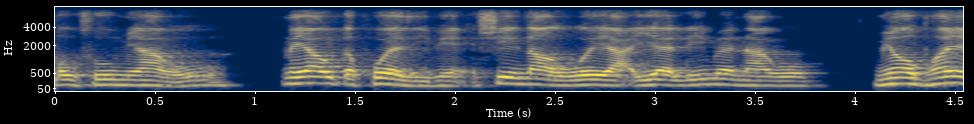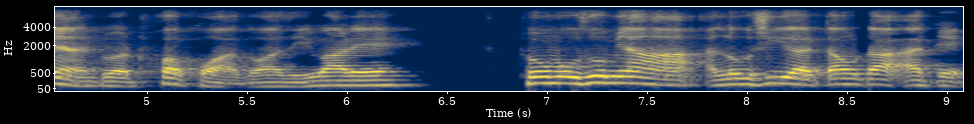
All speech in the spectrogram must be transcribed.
မုတ်ဆိုးများကို နှစ်ယောက်တစ်ဖွဲ့စီဖြင့်အရှိနောက်ဝဲရအရက်လေးမျက်နှာကိုမြောက်ဖမ်းရန်အတွက်ထွက်ခွာသွားစေပါတယ်ထိုမုတ်ဆိုးများဟာအလိုရှိရတောင်းတအပ်တဲ့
